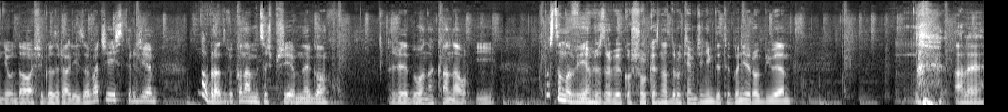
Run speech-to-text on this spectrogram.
nie udało się go zrealizować i stwierdziłem, dobra, wykonamy coś przyjemnego, żeby było na kanał i postanowiłem, że zrobię koszulkę z nadrukiem, gdzie nigdy tego nie robiłem. Ale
